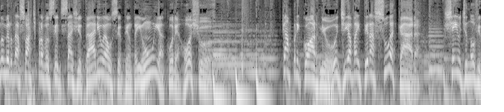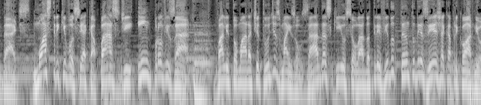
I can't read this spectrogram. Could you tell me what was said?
Número da sorte para você de Sagitário é o 71 e a cor é roxo. Capricórnio, o dia vai ter a sua cara. Cheio de novidades. Mostre que você é capaz de improvisar. Vale tomar atitudes mais ousadas que o seu lado atrevido tanto deseja, Capricórnio.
